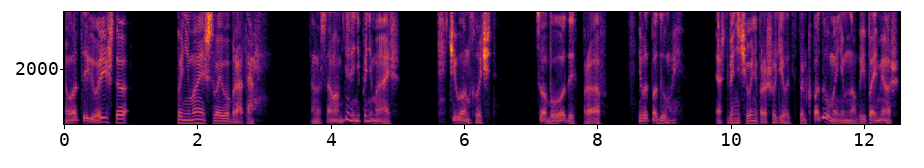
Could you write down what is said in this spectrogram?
Вот ты говоришь, что понимаешь своего брата. А на самом деле не понимаешь. Чего он хочет? Свободы, прав. И вот подумай. Я ж тебя ничего не прошу делать. Только подумай немного и поймешь.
